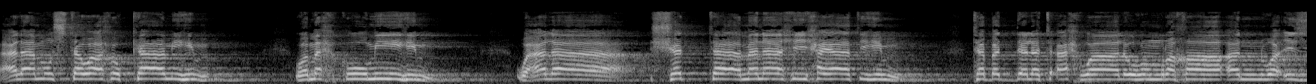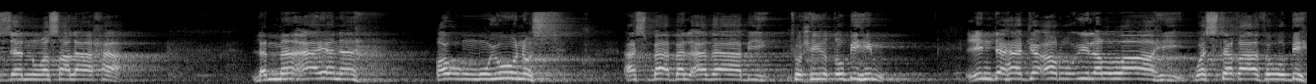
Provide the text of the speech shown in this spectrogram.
على مستوى حكامهم ومحكوميهم وعلى شتى مناحي حياتهم تبدلت أحوالهم رخاء وعزا وصلاحا لما اين قوم يونس أسباب العذاب تحيط بهم عندها جأروا إلى الله واستغاثوا به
